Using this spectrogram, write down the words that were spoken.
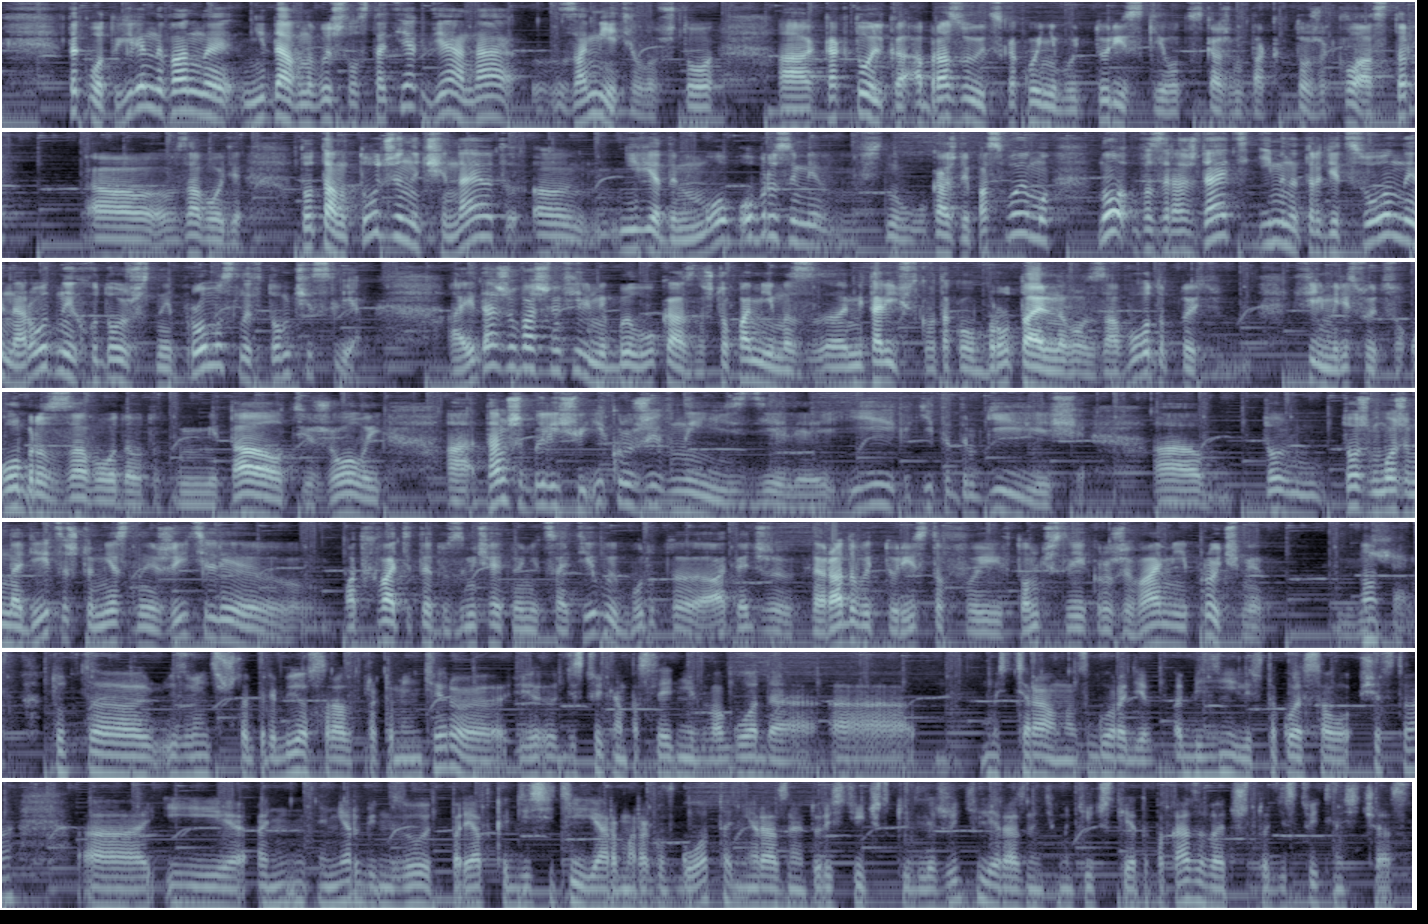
Так вот, у Елены Ивановны недавно вышла статья, где она заметила, что как только образуется какой-нибудь туристский, вот скажем так, тоже кластер, в заводе, то там тут же начинают э, неведомыми образами, ну, каждый по-своему, но возрождать именно традиционные народные художественные промыслы в том числе. А и даже в вашем фильме было указано, что помимо металлического такого брутального завода, то есть в фильме рисуется образ завода, вот тут металл тяжелый, а там же были еще и кружевные изделия, и какие-то другие вещи. А, то, тоже можем надеяться, что местные жители подхватят эту замечательную инициативу и будут, э, опять же, радовать туристов, и в том числе и кружевами и прочими ну, Тут, э, извините, что перебью, сразу прокомментирую. И, действительно, последние два года э, мастера у нас в городе объединились в такое сообщество, э, и они, они организуют порядка 10 ярмарок в год. Они разные туристические для жителей, разные тематические. Это показывает, что действительно сейчас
